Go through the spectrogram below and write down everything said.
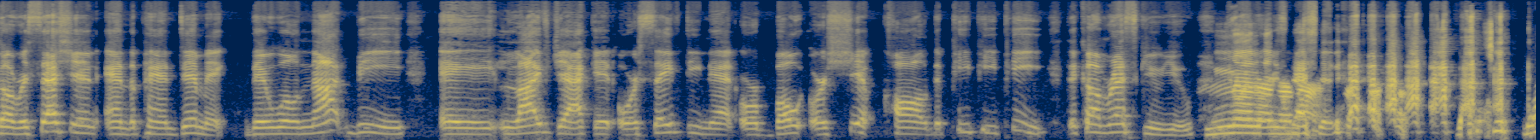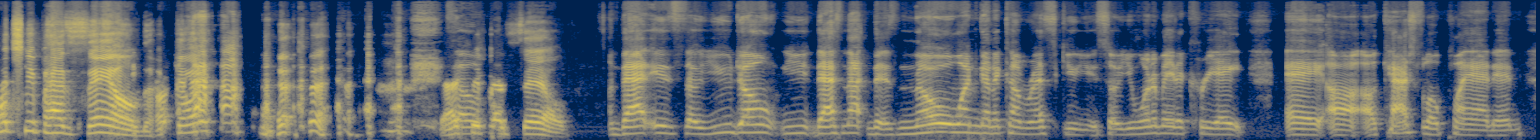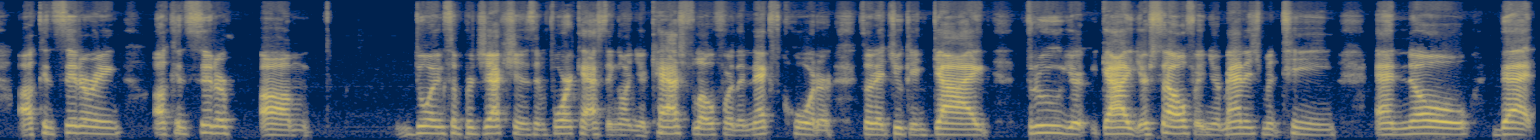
the recession and the pandemic, there will not be a life jacket or safety net or boat or ship called the PPP to come rescue you No, no, no, no. That ship, that ship has sailed. Okay. that So- ship has sailed. that is so you don't you that's not there's no one gonna come rescue you so you want to be able to create a uh, a cash flow plan and uh considering uh consider um doing some projections and forecasting on your cash flow for the next quarter so that you can guide through your guide yourself and your management team and know that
